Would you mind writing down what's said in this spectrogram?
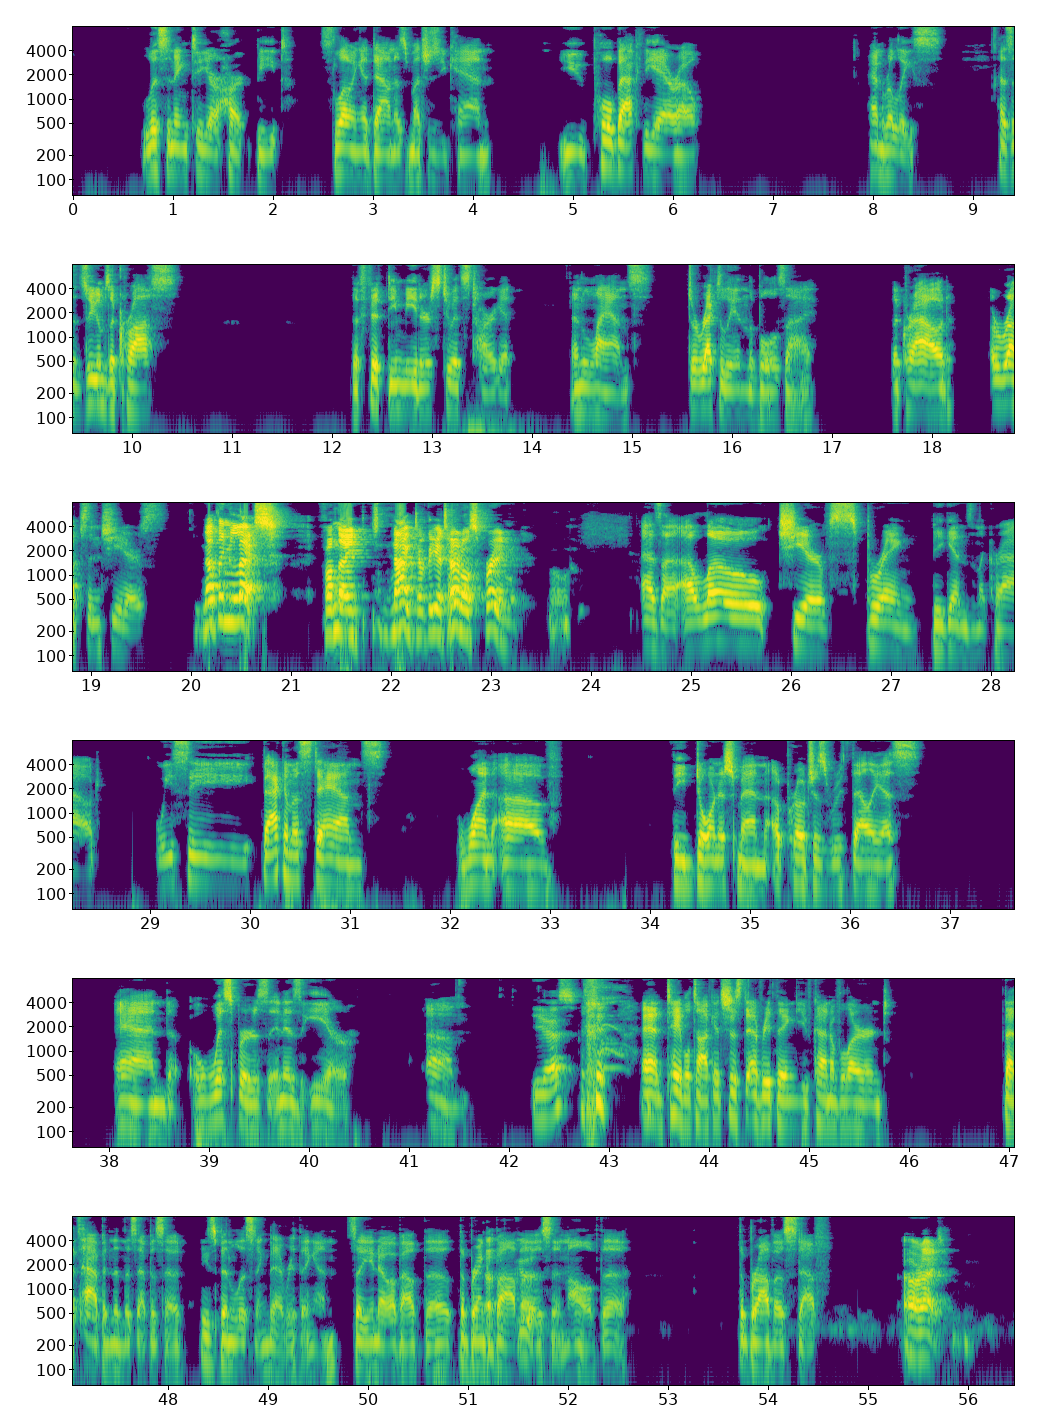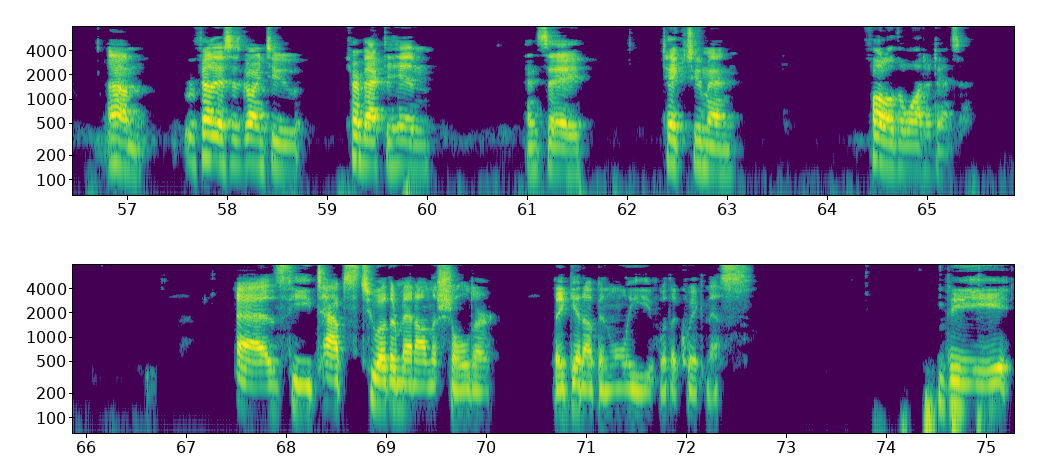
listening to your heartbeat, slowing it down as much as you can, you pull back the arrow and release. As it zooms across the 50 meters to its target and lands directly in the bullseye. The crowd erupts in cheers Nothing less from the night of the eternal spring. as a, a low cheer of spring begins in the crowd. We see back in the stands one of the Dornishmen approaches Ruthelius and whispers in his ear. Um, Yes. and table talk, it's just everything you've kind of learned that's happened in this episode. He's been listening to everything and so you know about the the Brancabavos and all of the the Bravo stuff. All right. Um, Rufelius is going to turn back to him and say, "Take two men. Follow the water dancer." As he taps two other men on the shoulder, they get up and leave with a quickness. The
